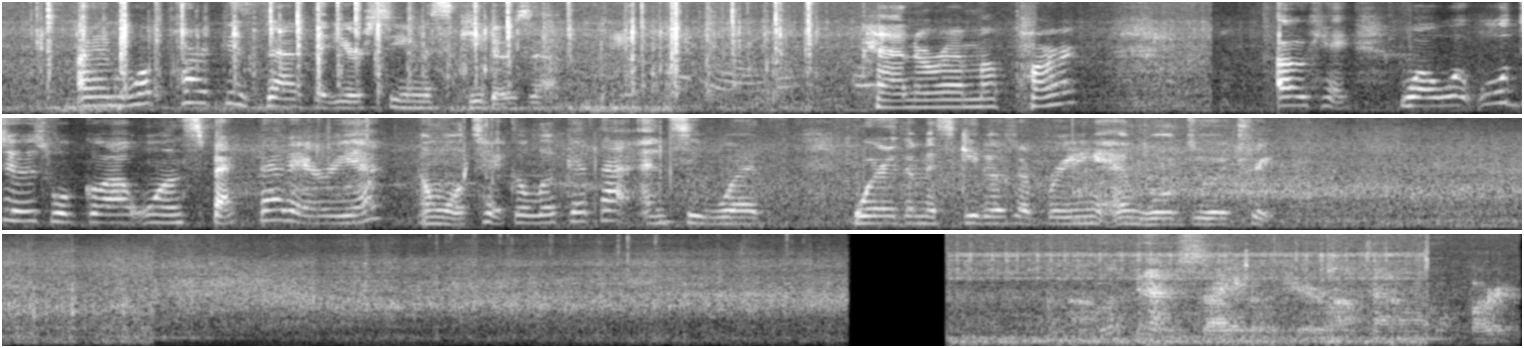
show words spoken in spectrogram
the park And what park is that that you're seeing mosquitoes at? In. Panorama Park? Okay, well what we'll do is we'll go out, we'll inspect that area and we'll take a look at that and see what where the mosquitoes are breeding and we'll do a treatment. I'm looking at a site over here around Panorama Park,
